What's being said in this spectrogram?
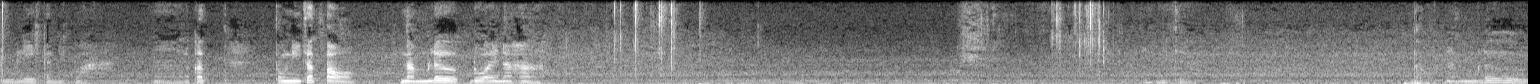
ดูเลขกันดีกว่าอ่าแล้วก็ตรงนี้จะตอกนำเลิกด้วยนะคะ ไม่เจอตอกนำเลิก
